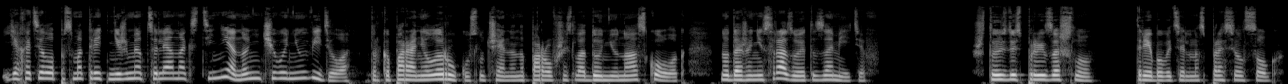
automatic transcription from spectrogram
Я хотела посмотреть, не жмется ли она к стене, но ничего не увидела, только поранила руку, случайно напоровшись ладонью на осколок, но даже не сразу это заметив. «Что здесь произошло?» — требовательно спросил Сог.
